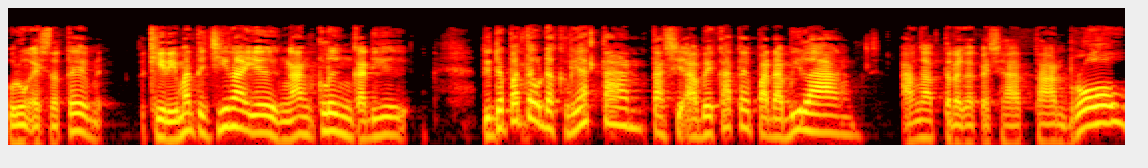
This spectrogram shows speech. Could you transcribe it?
Gunung es teh kiriman di Cina ya ngangkleng kadi di depan tuh udah kelihatan tasi ABK teh pada bilang anggap tenaga kesehatan bro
